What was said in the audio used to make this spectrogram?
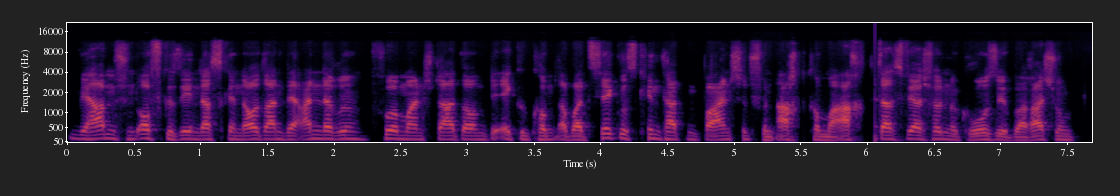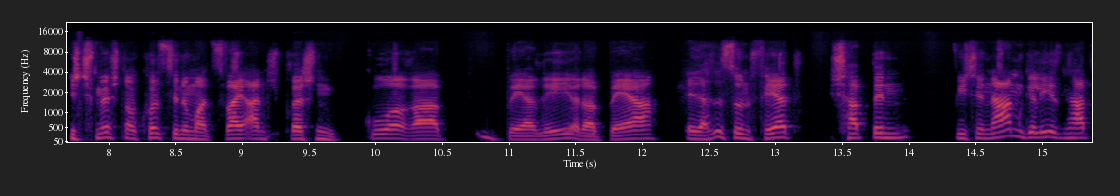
wir haben schon oft gesehen, dass genau dann der andere Fuhrmann-Starter um die Ecke kommt. Aber Zirkuskind hat einen Bahnschnitt von 8,8. Das wäre schon eine große Überraschung. Ich möchte noch kurz die Nummer zwei ansprechen. Gora Beret oder Bär. Das ist so ein Pferd. Ich habe den, wie ich den Namen gelesen habe,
